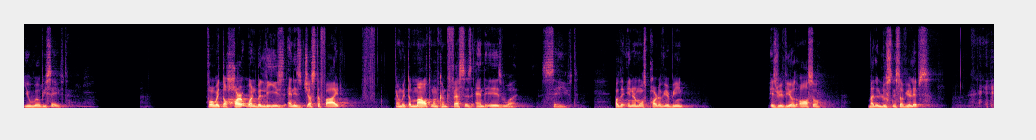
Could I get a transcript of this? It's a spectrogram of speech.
you will be saved. For with the heart one believes and is justified, and with the mouth one confesses and is what? saved. How the innermost part of your being is revealed also by the looseness of your lips.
